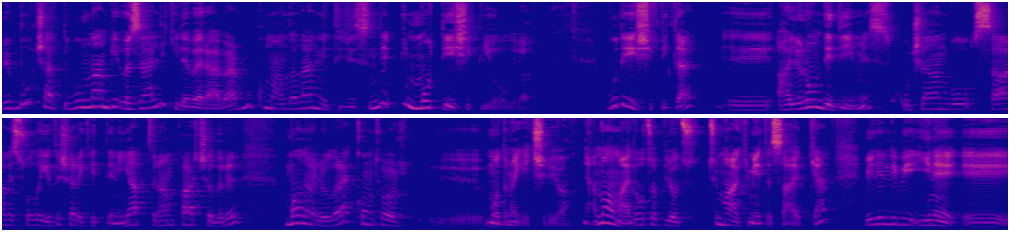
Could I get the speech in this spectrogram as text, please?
Ve bu uçakta bulunan bir özellik ile beraber bu kumandalar neticesinde bir mod değişikliği oluyor. Bu değişiklikler e, aileron dediğimiz uçağın bu sağ ve sola yatış hareketlerini yaptıran parçaları manuel olarak kontrol moduna geçiriyor. Yani normalde otopilot tüm hakimiyete sahipken belirli bir yine e,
